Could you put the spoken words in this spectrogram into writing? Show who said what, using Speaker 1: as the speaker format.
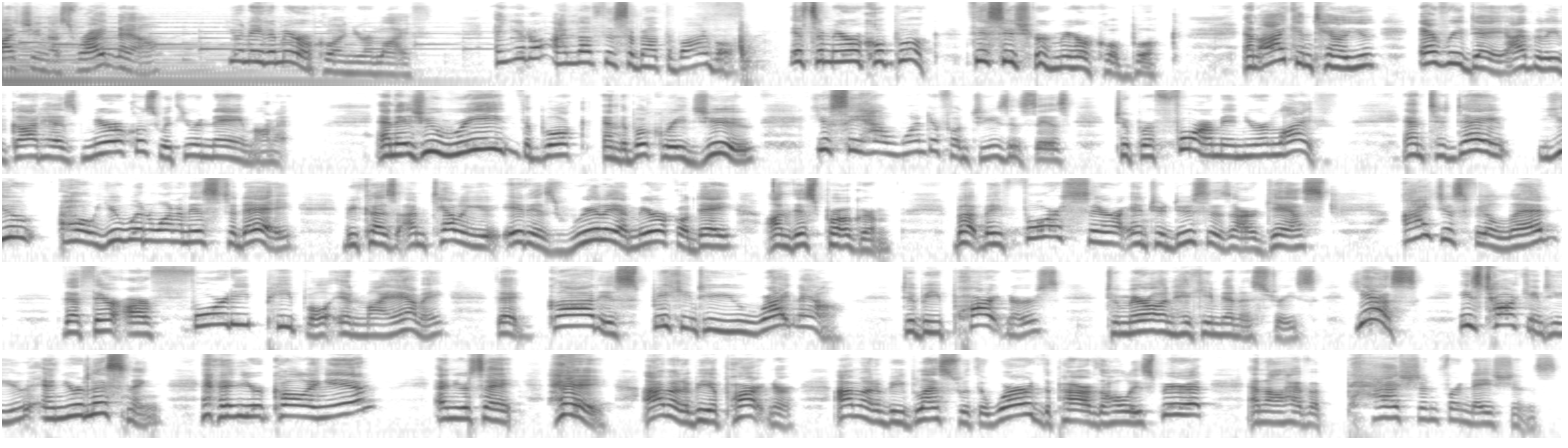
Speaker 1: watching us right now, you need a miracle in your life. And you know, I love this about the Bible. It's a miracle book. This is your miracle book. And I can tell you every day, I believe God has miracles with your name on it. And as you read the book and the book reads you, you see how wonderful Jesus is to perform in your life. And today, you, oh, you wouldn't want to miss today because I'm telling you, it is really a miracle day on this program. But before Sarah introduces our guest, I just feel led that there are 40 people in Miami that God is speaking to you right now to be partners to Marilyn Hickey Ministries. Yes, He's talking to you and you're listening and you're calling in and you're saying, Hey, I'm going to be a partner. I'm going to be blessed with the word, the power of the Holy Spirit, and I'll have a passion for nations.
